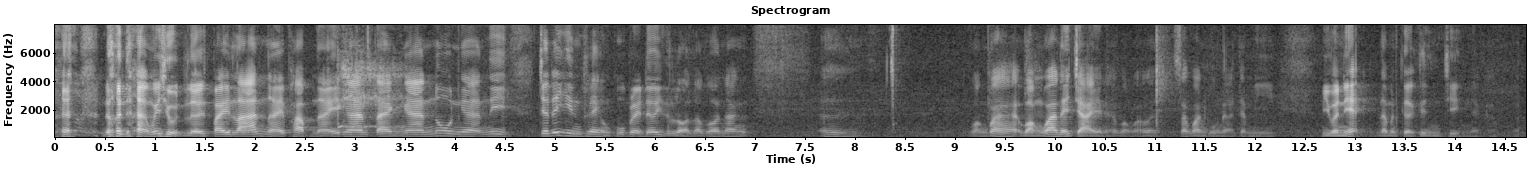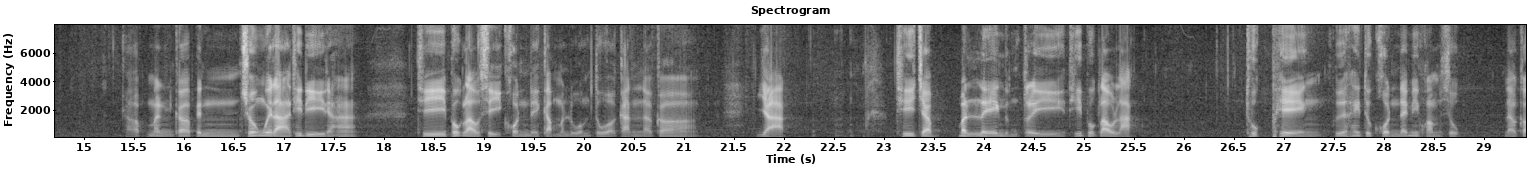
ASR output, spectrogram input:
ด้วยเดินทางไม่หยุดเลยไปร้านไหนผับไหนงานแต่งงานนู่นงานนี่ จะได้ยินเพลงของกูเบรเดอร์อยู่ตลอดแล้วก็นั่ง เออ หวังว่าหวังว่าในใจนะครับหวังว่าสักวันคงอาจจะมีมีวันเนี้ยแล้วมันเกิดขึ้นจริง ๆ นะครับ ครับมันก็เป็นช่วงเวลาที่ดีนะฮะ ที่พวกเราสี่คนได้กลับมารวมตัวกัน แล้วก็อยาก ที่จะบรรเลงดนตรีที่พวกเรารัก ทุกเพลงเพื่อให้ทุกคนได้มีความสุข แล้วก็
